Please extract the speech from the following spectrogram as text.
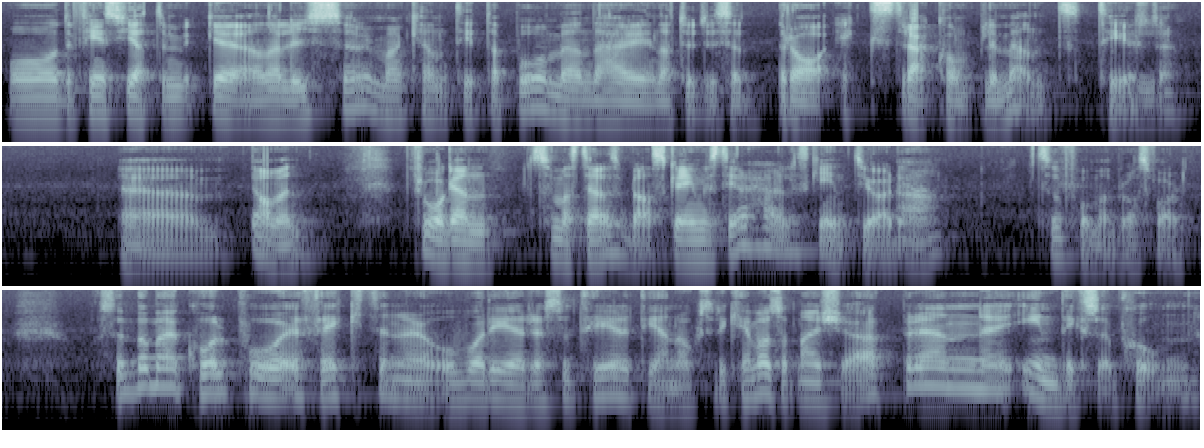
Och det finns jättemycket analyser man kan titta på men det här är naturligtvis ett bra extra komplement till eh, ja, men, frågan som man ställer sig ibland. Ska jag investera här eller ska jag inte göra det? Ja. Så får man bra svar. Sen bör man ha koll på effekterna och vad det är resulterat också. Det kan vara så att man köper en indexoption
